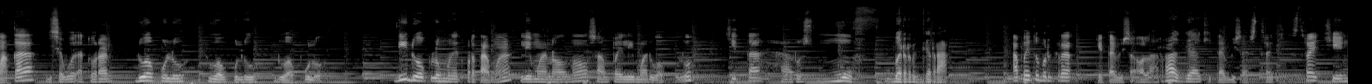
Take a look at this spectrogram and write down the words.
Maka disebut aturan 20-20-20. Di 20 menit pertama, 5.00 sampai 5.20, kita harus move, bergerak. Apa itu bergerak? Kita bisa olahraga, kita bisa stretching-stretching,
